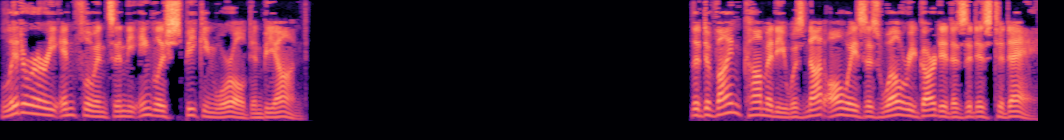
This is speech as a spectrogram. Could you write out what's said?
Literary influence in the English-speaking world and beyond The Divine Comedy was not always as well regarded as it is today.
